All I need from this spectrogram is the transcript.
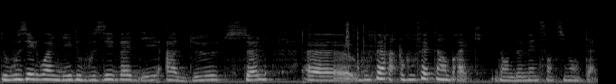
de vous éloigner, de vous évader à deux, seul. Euh, vous, faites un break dans le domaine sentimental.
